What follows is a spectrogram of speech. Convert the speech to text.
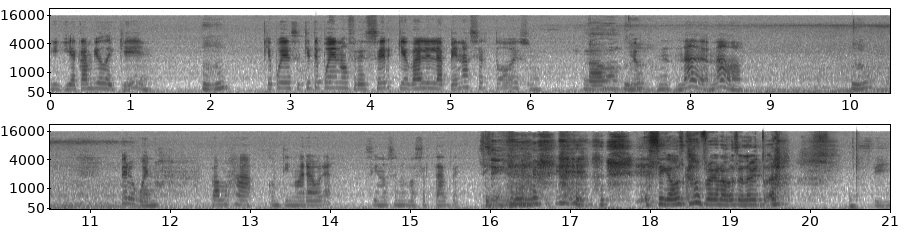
¿Y, a cambio de qué? ¿Qué, puede ¿Qué te pueden ofrecer que vale la pena hacer todo eso? Nada. nada, nada. No. Pero bueno, vamos a continuar ahora, si no se nos va a hacer tarde. Sí. Sigamos con la programación habitual. Sí.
